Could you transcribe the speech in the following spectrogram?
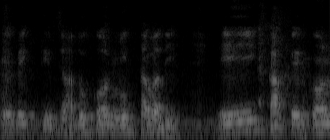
এ ব্যক্তি জাদুকর, মিথ্যাবাদী। এই কাফেরগণ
